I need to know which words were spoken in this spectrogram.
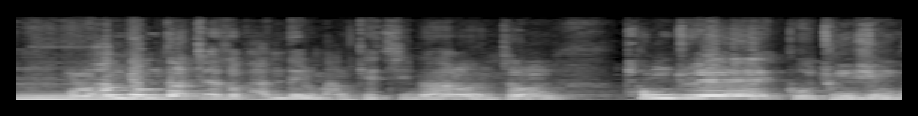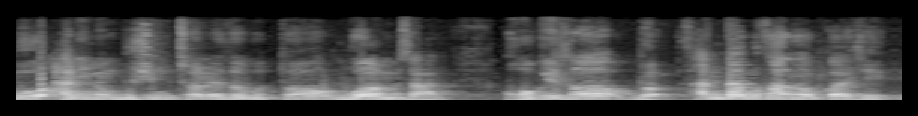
음. 물론 환경단체에서 반대를 많겠지만 저는 청주의 그 중심부 아니면 무심천에서부터 우암산 거기서 몇- 산당산성까지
